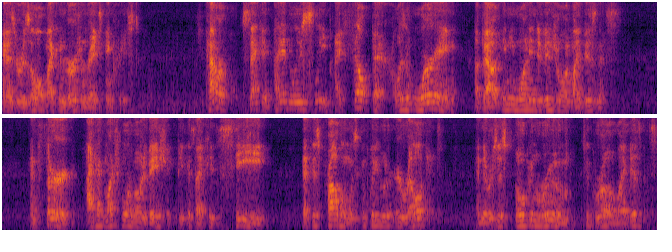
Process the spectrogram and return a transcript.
And as a result, my conversion rates increased. Powerful. Second, I didn't lose sleep. I felt better. I wasn't worrying about any one individual in my business. And third, I had much more motivation because I could see that this problem was completely irrelevant and there was just open room to grow my business.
